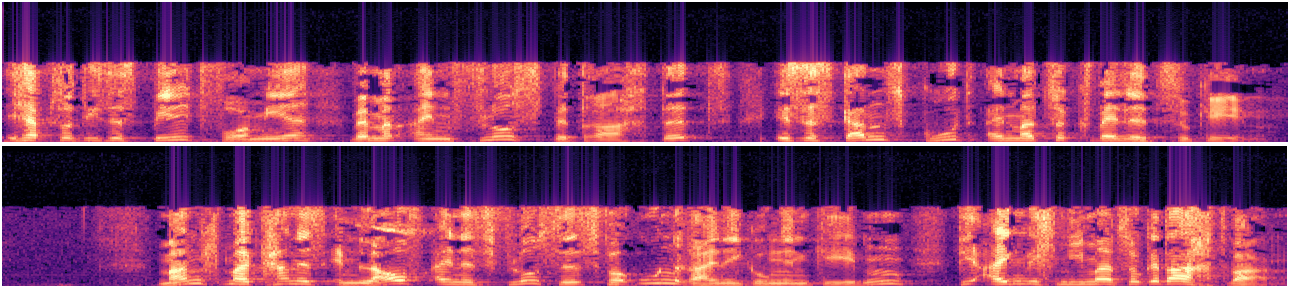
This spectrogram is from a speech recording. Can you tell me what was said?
ich habe so dieses Bild vor mir, wenn man einen Fluss betrachtet, ist es ganz gut, einmal zur Quelle zu gehen. Manchmal kann es im Lauf eines Flusses Verunreinigungen geben, die eigentlich niemals so gedacht waren.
